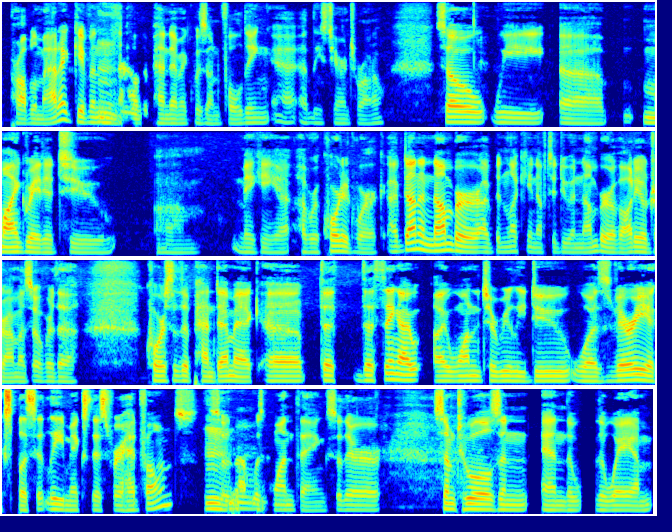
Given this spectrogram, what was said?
problematic given mm. how the pandemic was unfolding, at least here in Toronto. So we uh, migrated to um, making a, a, recorded work. I've done a number. I've been lucky enough to do a number of audio dramas over the course of the pandemic. Uh, the the thing I I wanted to really do was very explicitly mix this for headphones. Mm-hmm. So that mm-hmm. was one thing. So there are some tools and and the the way I'm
